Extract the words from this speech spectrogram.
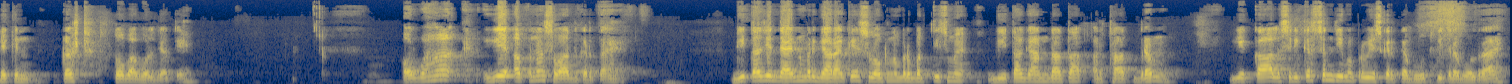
लेकिन कष्ट तोबा बोल जाते हैं। और वहाँ ये अपना स्वाद करता है। गीता जी अध्याय नंबर 11 के श्लोक नंबर 32 में गीता ज्ञानदाता अर्थात ब्रह्म, ये काल श्री कृष्ण जी में प्रवेश करके भूत की तरह बोल रहा है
